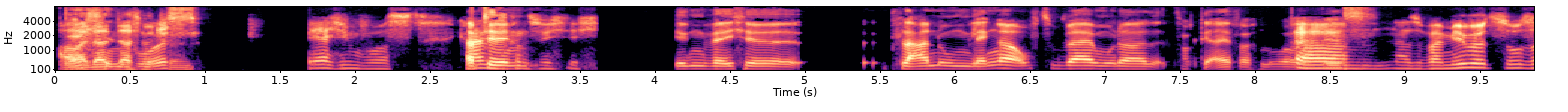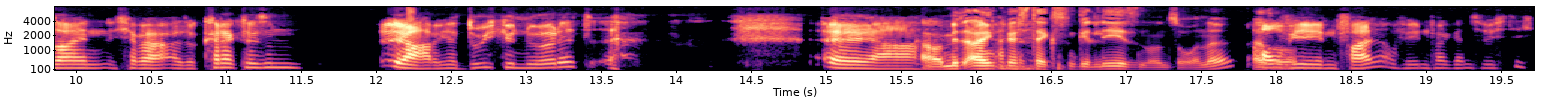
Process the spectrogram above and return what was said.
Aber das, das wird Bärchenwurst. Schon. Bärchenwurst. Habt Ganz, ihr ganz wichtig. Irgendwelche Planungen länger aufzubleiben oder zockt ihr einfach nur Ähm, also bei mir wird es so sein, ich habe ja, also Cataclysm, ja, habe ich ja durchgenördet. äh, ja, Aber mit allen Questtexten gelesen und so, ne? auf jeden Fall, auf jeden Fall ganz wichtig.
